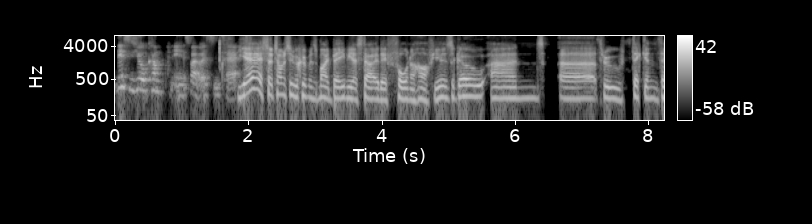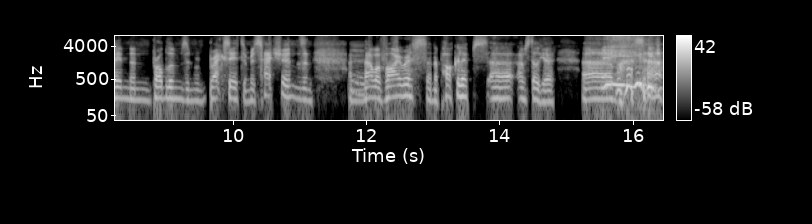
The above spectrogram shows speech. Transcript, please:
this is your company as well, isn't it? Yeah, so Thompson Recruitment's my baby. I started it four and a half years ago, and uh, through thick and thin, and problems, and Brexit, and recessions, and and Mm. now a virus, and apocalypse, uh, I'm still here. Um, so-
